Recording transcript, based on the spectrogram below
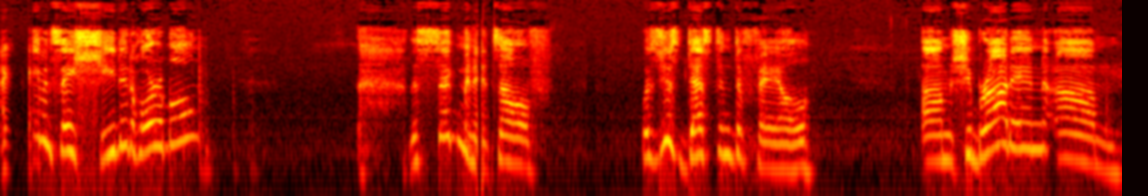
I can't even say she did horrible. The segment itself was just destined to fail. Um, she brought in um,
